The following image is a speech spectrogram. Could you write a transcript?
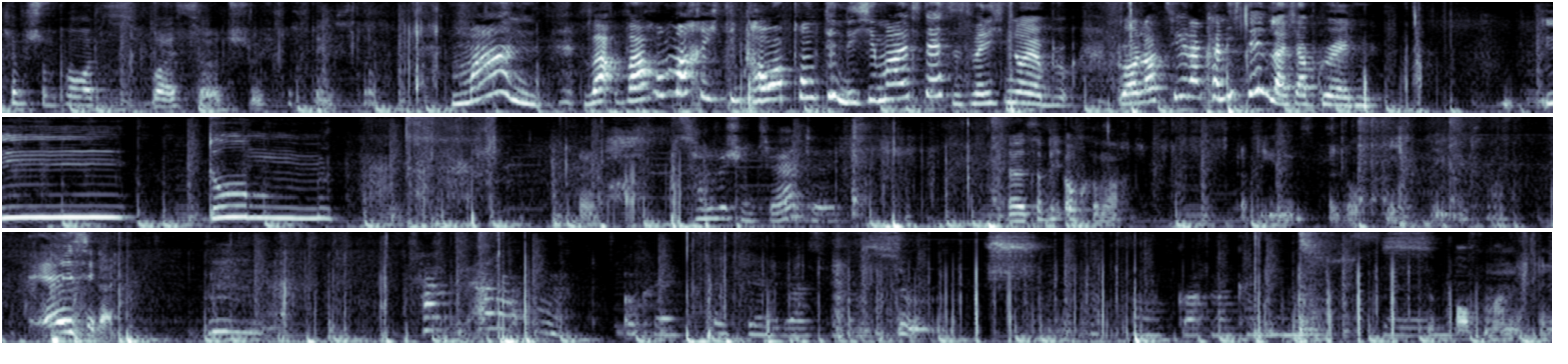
Ich habe schon Power 2 Surge durch das Ding. Mann! Wa warum mache ich die Powerpunkte nicht immer als letztes? Wenn ich einen neuen Bra- Brawler ziehe, dann kann ich den gleich upgraden. Äh, dumm. Das haben wir schon fertig. Ja, das habe ich auch gemacht. Ist egal. Hat aber. Okay, dann führen wir das wieder. Search. Oh Gott, man kann hier nicht führen. Oh Mann, ich bin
